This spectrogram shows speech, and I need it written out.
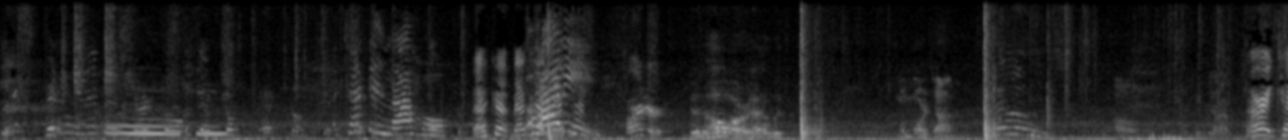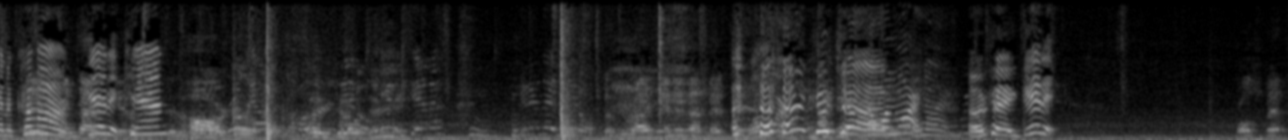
He's spinning it in a circle, circle, circle. I can't get in that hole. back up, back up. Back up. Hattie. Harder. Hit it hard, Hadley. One more time. Boom. Oh. Good job. All right, Kenna, come Yeah, on. three times, Get it, Kenna. Ken. Hit it hard, girl. There you go. Dang. You're right-handed. I'm left One more. Good Now one job. more. Okay, get it. Cross bat.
